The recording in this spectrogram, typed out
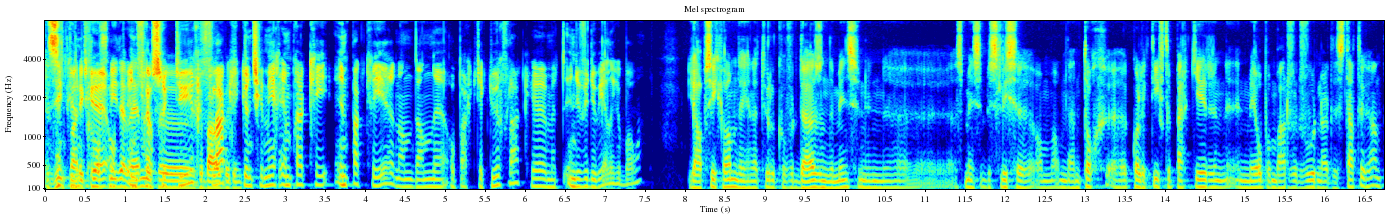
zit. Maar ik geloof niet dat wij infrastructuurvlak kun je meer impact, creëren dan, dan uh, op architectuurvlak uh, met individuele gebouwen? Ja, op zich wel, omdat je natuurlijk over duizenden mensen, hun, uh, als mensen beslissen om, om dan toch collectief te parkeren en met openbaar vervoer naar de stad te gaan,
